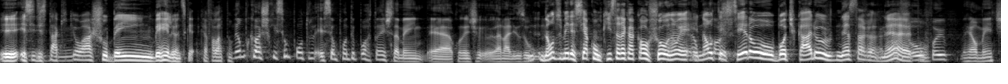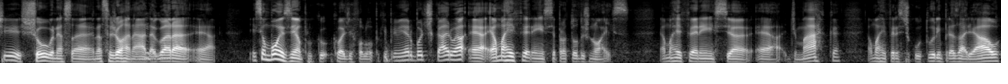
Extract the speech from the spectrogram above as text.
eh, esse destaque que eu acho bem, bem relevante. Quer, quer falar, Tom? Não, porque eu acho que esse é um ponto, esse é um ponto importante também, é, quando a gente analisa o... Não desmerecer a conquista da Cacau Show, não, é enaltecer o Boticário nessa. Né, show foi realmente show nessa, nessa jornada. Uhum. Agora, é, esse é um bom exemplo que, que o Adir falou, porque, primeiro, o Boticário é, é, é uma referência para todos nós. É uma referência é, de marca, é uma referência de cultura empresarial,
